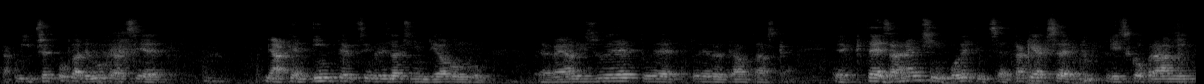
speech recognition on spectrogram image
takový předpoklad demokracie v nějakém intercivilizačním dialogu realizuje, to je, to je velká otázka. K té zahraniční politice, tak jak se lidskoprávní,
